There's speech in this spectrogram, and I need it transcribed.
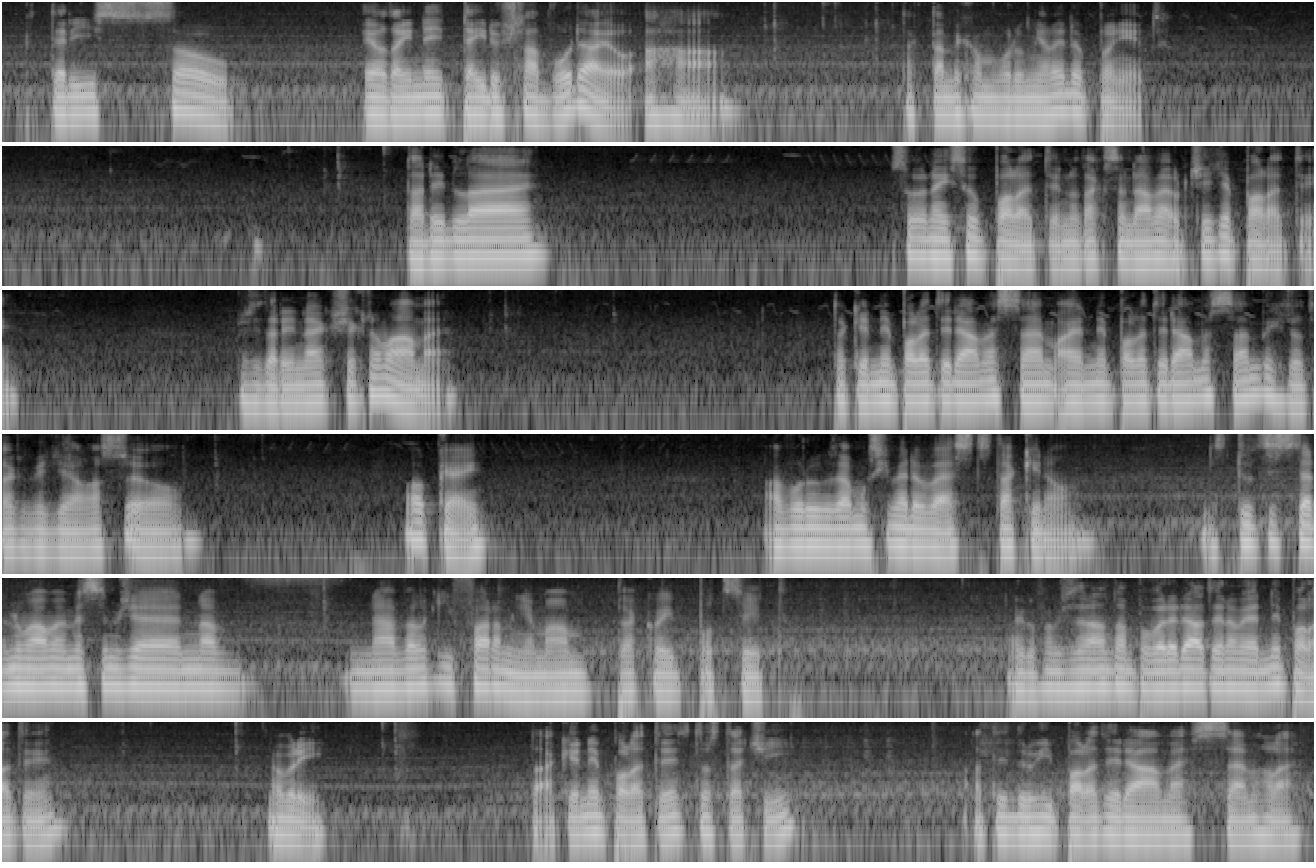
Který jsou... Jo, tady, tady došla voda, jo, aha. Tak tam bychom vodu měli doplnit. Tadyhle... Jsou, nejsou palety, no tak sem dáme určitě palety. Protože tady jinak všechno máme. Tak jedny palety dáme sem a jedny palety dáme sem, bych to tak viděl, asi jo. OK. A vodu tam musíme dovést taky no. Tu cisternu máme, myslím, že na, na velký farmě mám takový pocit. Tak doufám, že se nám tam povede dát jenom jedny palety. Dobrý. Tak, jedny palety, to stačí. A ty druhý palety dáme semhle.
